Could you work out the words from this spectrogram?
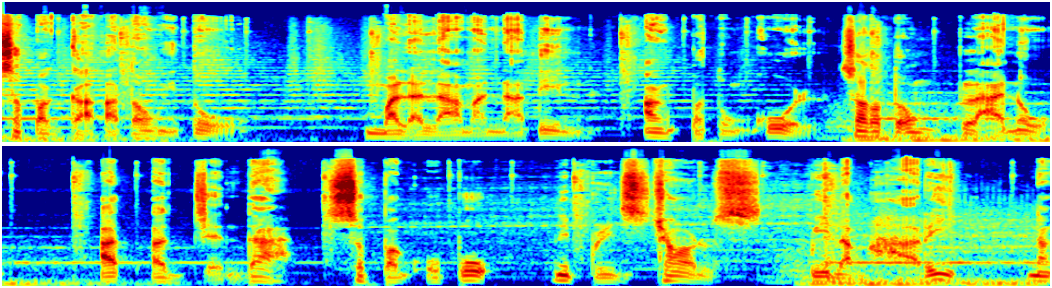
Sa pagkakataong ito, malalaman natin ang patungkol sa totoong plano at agenda sa pag-upo ni Prince Charles bilang hari ng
